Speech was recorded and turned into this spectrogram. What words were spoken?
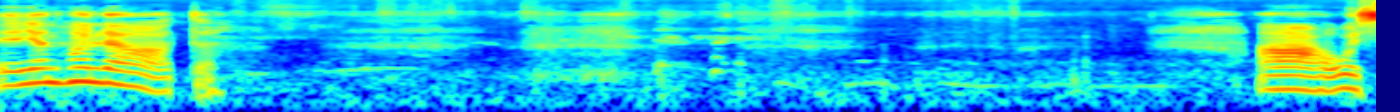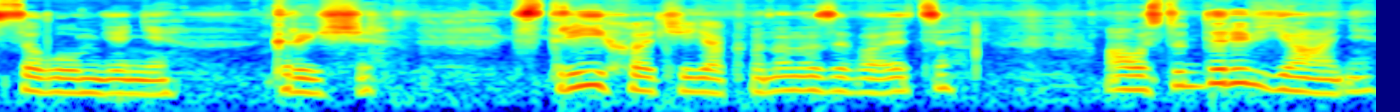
Янголята. А, ось солом'яні криші. Стріха, чи як вона називається. А ось тут дерев'яні.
